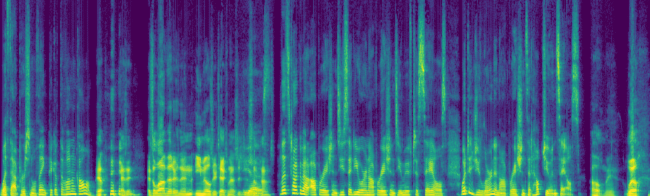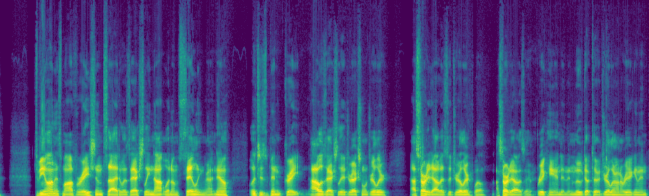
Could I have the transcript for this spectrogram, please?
what that person will think, pick up the phone and call them. Yeah. it, it's a lot better than emails or text messages yes. sometimes. Let's talk about operations. You said you were in operations, you moved to sales. What did you learn in operations that helped you in sales? Oh, man. Well, to be honest, my operations side was actually not what I'm selling right now, which has been great. I was actually a directional driller. I started out as a driller. Well, I started out as a rig hand and then moved up to a driller on a rig. And then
